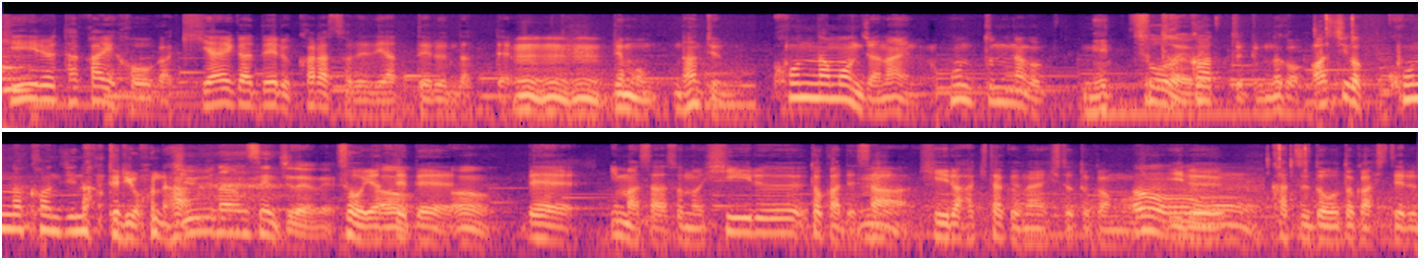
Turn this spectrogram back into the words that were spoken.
ヒール高い方が気合が出るからそれでやってるんだって、うんうんうん。でもなんていうの？こんなもんじゃないのよ。本当になんかめっちゃそうだよね高ってて、なんか足がこんな感じになってるような。十何センチだよね。そうやってて、うんうん。で今さそのヒールとかでさ、ヒール履きたくない人とかうんうんもいうん。る。活動とかしてる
